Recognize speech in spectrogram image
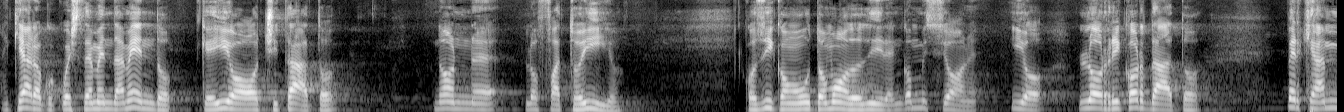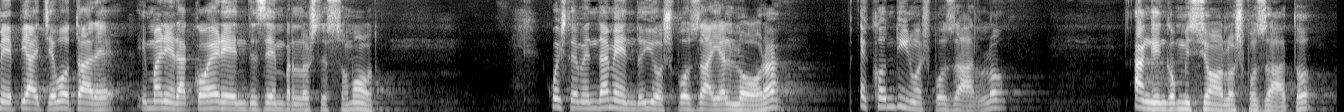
È chiaro che questo emendamento che io ho citato non eh, l'ho fatto io, così come ho avuto modo di dire in commissione, io l'ho ricordato perché a me piace votare in maniera coerente sempre allo stesso modo. Questo emendamento io sposai allora e continuo a sposarlo, anche in commissione l'ho sposato,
